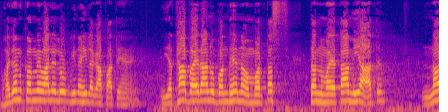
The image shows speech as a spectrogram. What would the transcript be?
भजन करने वाले लोग भी नहीं लगा पाते हैं। यथा बैरानुबंधे न मर्तस तन्मयता मियात, न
